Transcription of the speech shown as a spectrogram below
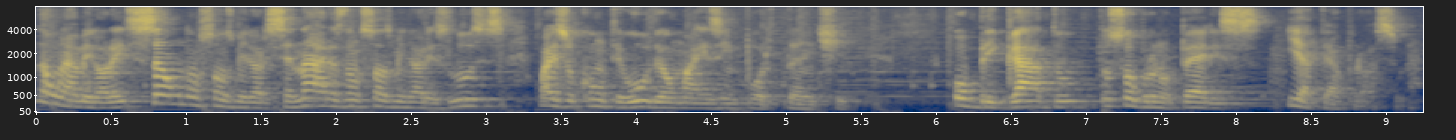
Não é a melhor edição, não são os melhores cenários, não são as melhores luzes, mas o conteúdo é o mais importante. Obrigado. Eu sou Bruno Pérez e até a próxima.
